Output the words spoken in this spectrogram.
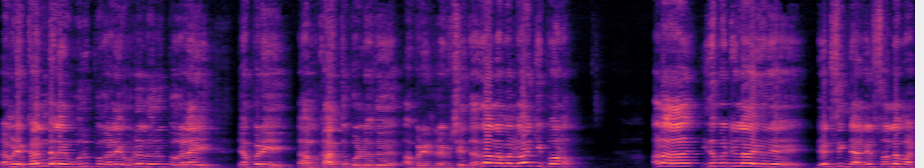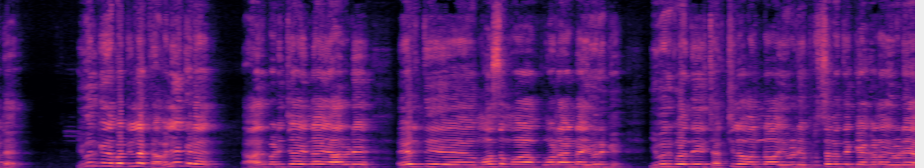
நம்முடைய கண்களை உறுப்புகளை உடல் உறுப்புகளை எப்படி நாம் காத்துக்கொள்வது அப்படின்ற விஷயத்தை தான் நம்ம நோக்கி போனோம். ஆனால் இதை பற்றிலாம் இவர் டென்சிங் டேனியல் சொல்ல மாட்டார். இவருக்கு இதை பற்றிலாம் கவலையே கிடையாது. யார் படித்தா என்ன யாருடைய ஹெல்த்து மோசம் போனா போனான்னா இவருக்கு. இவருக்கு வந்து சர்ச்சில் வரணும் இவருடைய புஸ்தகத்தை கேட்கணும் இவருடைய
